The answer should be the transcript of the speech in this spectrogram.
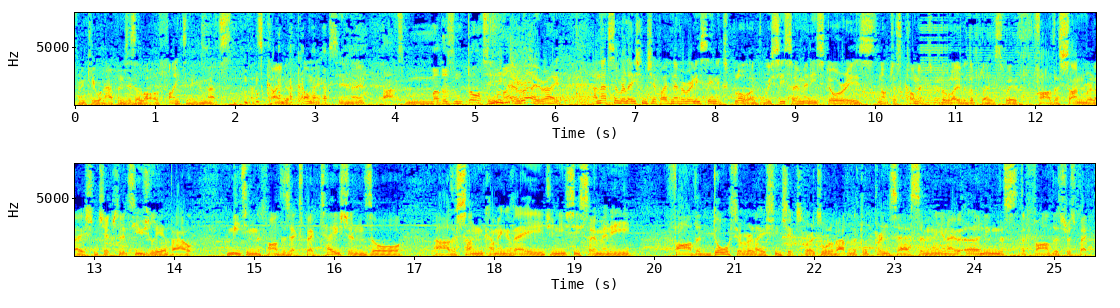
frankly, what happens is a lot of fighting, and that's that's kind of comics, you know. That's mothers and daughters. Yeah, right, right. And that's a relationship I'd never really seen explored. We see so many stories, not just comics, but all over the place, with father son relationships, and it's usually about meeting the father's expectations or uh, the son coming of age, and you see so many father daughter relationships where it's all about the little princess and, you know, earning the, the father's respect.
